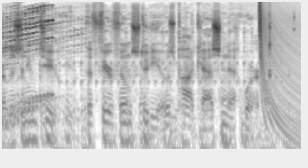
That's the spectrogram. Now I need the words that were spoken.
Are listening to the Fear Film Studios Podcast Network.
